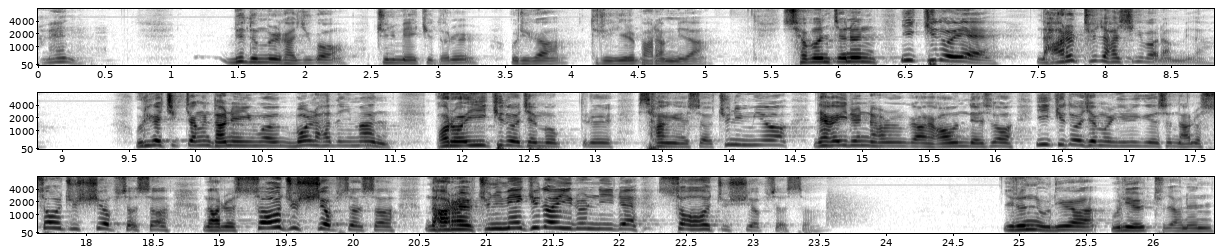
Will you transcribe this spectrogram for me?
아멘. 믿음을 가지고 주님의 기도를 우리가 드리기를 바랍니다. 세 번째는 이 기도에 나를 투자하시기 바랍니다. 우리가 직장을 다니고 뭘 하더니만 바로 이 기도 제목들을 상해서 주님이여 내가 이런 하는 가운데서 이 기도 제목을 이루기 위해서 나를 써주시옵소서 나를 써주시옵소서 나를 주님의 기도 이루는 일에 써주시옵소서 이런 우리가 우리를 투자하는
